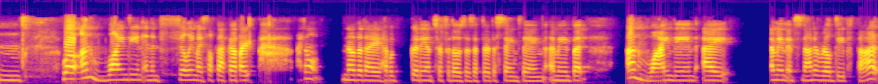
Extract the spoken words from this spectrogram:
Mm, well unwinding and then filling myself back up i i don't know that i have a good answer for those as if they're the same thing i mean but unwinding i i mean it's not a real deep thought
